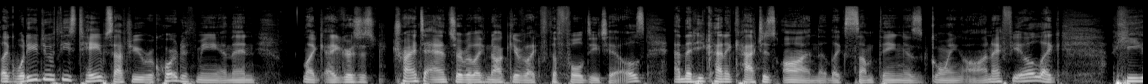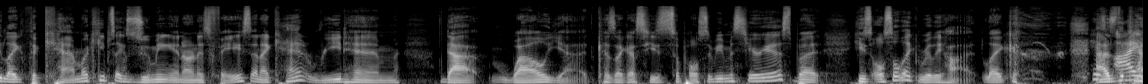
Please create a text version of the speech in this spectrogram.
like, what do you do with these tapes after you record with me?" And then like Edgar's just trying to answer but like not give like the full details and then he kind of catches on that like something is going on I feel like he like the camera keeps like zooming in on his face and I can't read him that well yet because I guess he's supposed to be mysterious but he's also like really hot like His as the eyes were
